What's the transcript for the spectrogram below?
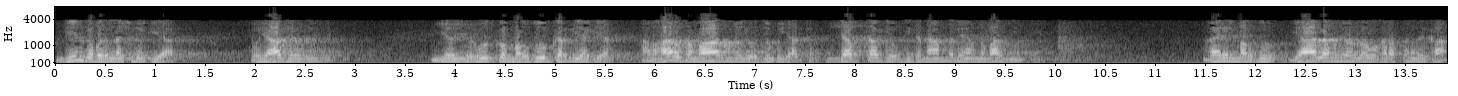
دین کو بدلنا شروع کیا، تو یہاں سے یہ یہود کو مغضوب کر دیا گیا۔ ہم ہر نماز میں یہودیوں کو یاد کرتے ہیں۔ جب تک یہودی کا نام نہ لیں، ہم نماز نہیں ہوتی۔ غیر المغضوب یا عالم مجھے ان لوگوں کا رفتہ نہ دیکھا،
